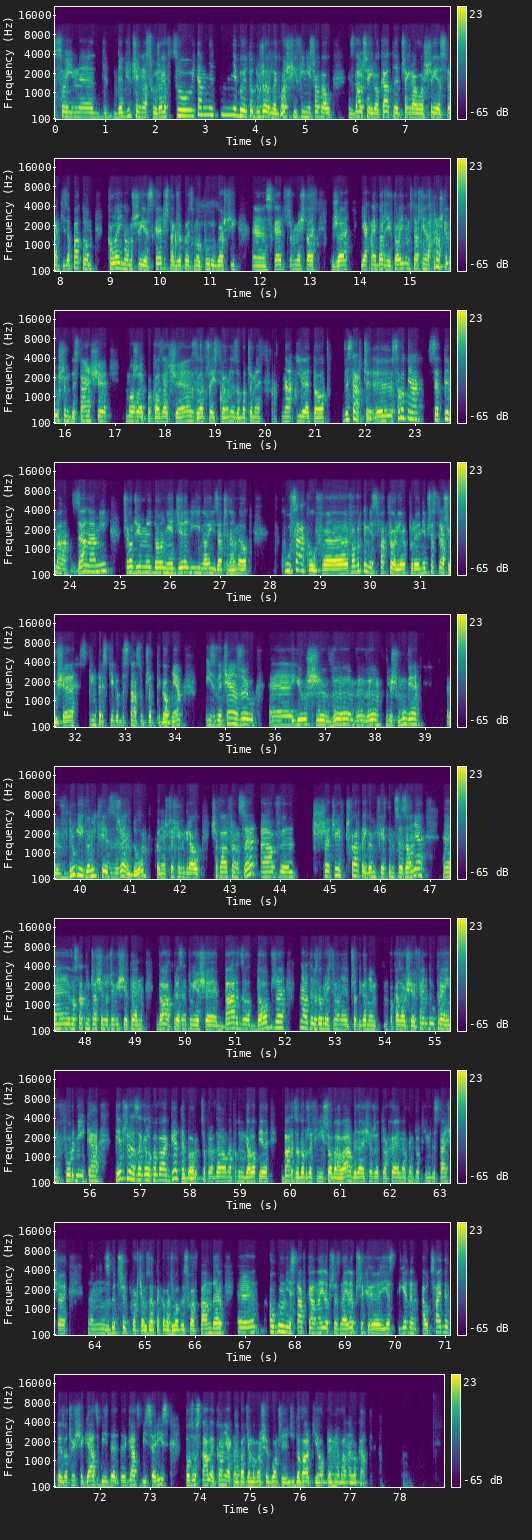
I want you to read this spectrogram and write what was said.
swoim e, debiucie na Służewcu i tam nie, nie, były to duże odległości. Finiszował z dalszej lokaty, przegrał o szyję z Franki Zapatą, kolejną szyję z Hercz, także powiedzmy o pół długości e, z Hercz. Myślę, że jak najbardziej w kolejnym starcie na troszkę dłuższym dystansie może pokazać się z lepszej strony. Zobaczymy na ile to wystarczy. Sobotnia septyma za nami, przechodzimy do niedzieli, no i zaczynamy od Kłusaków. E, faworytem jest Factorial, który nie przestraszył się sprinterskiego dystansu przed tygodniem i zwyciężył e, już w, w, w już mówię, w drugiej gonitwie z rzędu, ponieważ wcześniej wygrał Cheval Francais, a w trzeciej, w czwartej gonitwie w tym sezonie. E, w ostatnim czasie rzeczywiście ten wałach prezentuje się bardzo dobrze, no ale też z dobrej strony przed tygodniem pokazał się Fend Ukraine, Furnika. Pierwszy raz zagalopowała Göteborg, co prawda ona po tym galopie bardzo dobrze finiszowała. Wydaje się, że trochę na tym krótkim dystansie zbyt szybko chciał zaatakować Władysław Pandel. E, ogólnie stawka najlepsze z najlepszych e, jest jeden outsider, to jest oczywiście Gatsby, Gatsby Series. Pozostałe konie jak najbardziej mogą się włączyć do walki o premiowane lokaty.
